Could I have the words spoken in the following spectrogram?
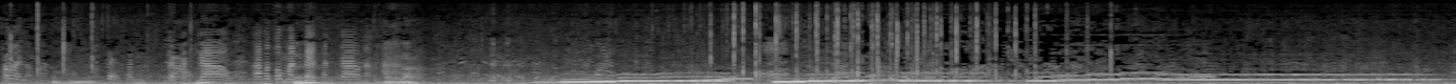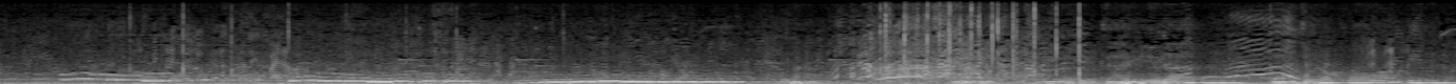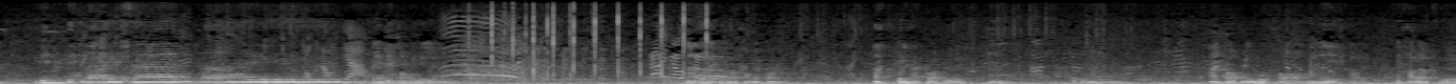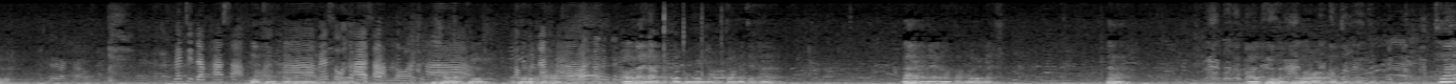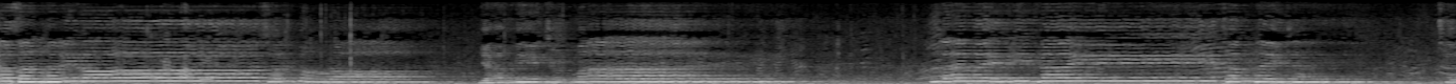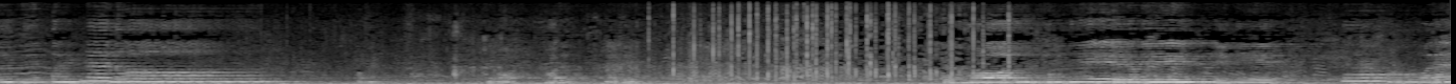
เท่าไหร่แล้วคะของคุณแม่แปดพันแปดพันเก้าค่าข้าวต้มมัดแปดพันเก้านะไทคะยรัฐ ได้จะนกโผบิน บินไปไกลแสนไกลผมน้องยาวแต่นี่มองไม่เห็นเลยนะได้เงาน้ำเท่าไหร่ก็รอของแม่ป้อมอะบริหารกรอบไปด้วยขอบคุณมากนะอ่านออกไหมลูกขอให้เขาให้เขาแล้วเธอแม่จิตรภาสามเปลี่ร้ยอนยทั้งไปทั้งค่ะมาแม่โสภาสามร้อยค่ะ เขาแล้วเธอ ขอบคุณนะคะเอาได้ได้ครับเป็นคงเงาเจ้าในใจห้าได้ครับแม่ต้องสามเลยนะได้เธอสั่งให้รอจรย์ครับเธอสั่งให้รอฉันก็รอ อย่างมีจุดหมายและไม่มีใครทำให้ใจ ไม่พอพอเถอะหลายเพลงเธอหอมของพี่เดี๋ยวนี้ไม่มีแล้วแล้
